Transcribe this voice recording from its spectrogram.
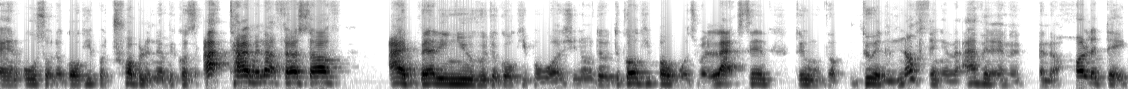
and also the goalkeeper troubling them because at time in that first half, I barely knew who the goalkeeper was. You know, the, the goalkeeper was relaxing, doing doing nothing, and having an, an, a holiday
